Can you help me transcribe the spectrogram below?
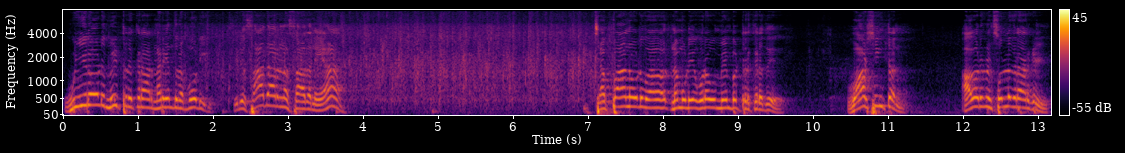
உயிரோடு மீட்டிருக்கிறார் நரேந்திர மோடி. இது சாதாரண சாதனையா? ஜப்பானோடு வ- நம்முடைய உறவு மேம்பட்டிருக்கிறது. வாஷிங்டன் அவர்கள் சொல்லுகிறார்கள்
